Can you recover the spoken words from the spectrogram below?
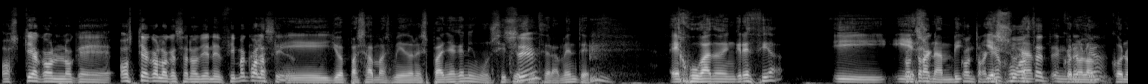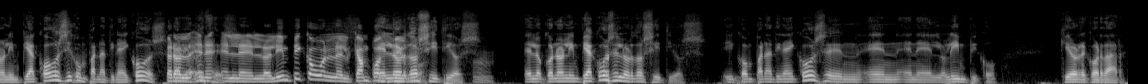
hostia con lo que, hostia con lo que se nos viene encima, ¿cuál ha sido? Y yo he pasado más miedo en España que en ningún sitio, ¿Sí? sinceramente. He jugado en Grecia y, y ¿Contra- es una ambi- contra y quién es una- jugaste en con, con Olympiacos y con Panathinaikos. ¿Pero en, el Olímpico o en el campo En los dos sitios. Ah. En lo- con Olympiacos en los dos sitios. Y con Panathinaikos en, en- en el Olímpico. Quiero recordar.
